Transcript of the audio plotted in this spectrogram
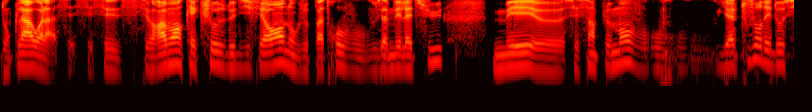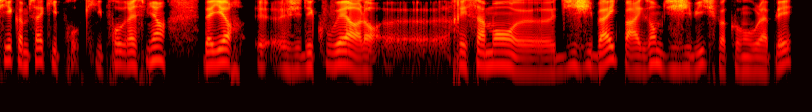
donc là, voilà, c'est vraiment quelque chose de différent. Donc je ne vais pas trop vous, amener là-dessus, mais c'est simplement, il y a toujours des dossiers comme ça qui, qui progressent bien. D'ailleurs, j'ai découvert, alors récemment, Digibyte par exemple, Digibit, je ne sais pas comment vous l'appelez.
